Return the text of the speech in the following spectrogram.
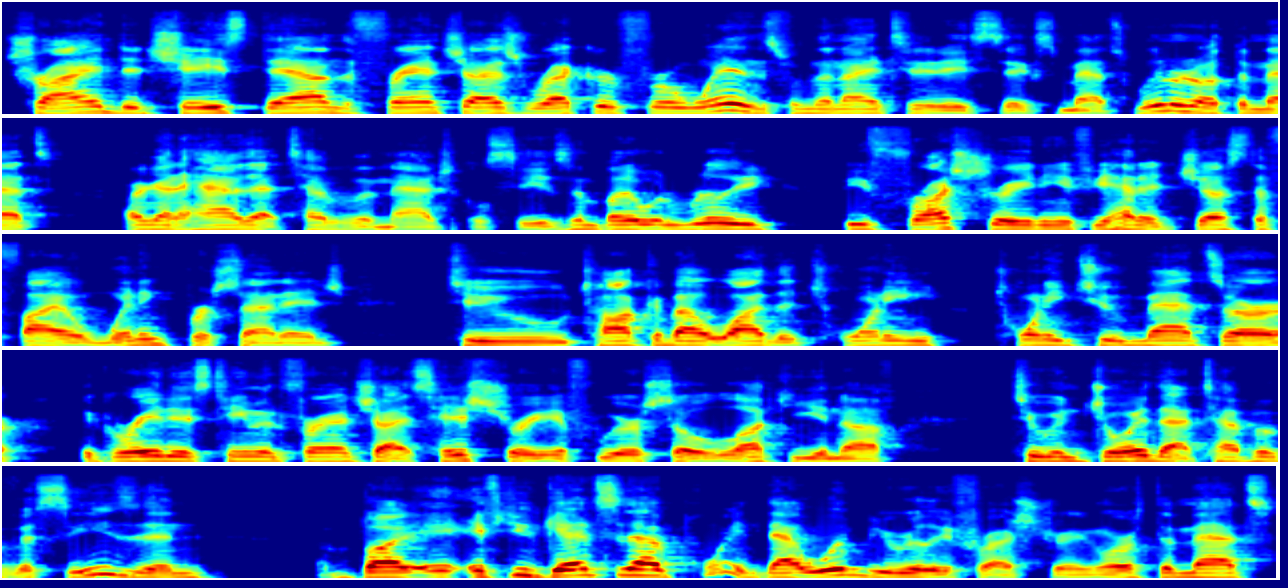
trying to chase down the franchise record for wins from the 1986 Mets. We don't know if the Mets are going to have that type of a magical season, but it would really be frustrating if you had to justify a winning percentage to talk about why the 2022 Mets are the greatest team in franchise history if we are so lucky enough to enjoy that type of a season. But if you get to that point, that would be really frustrating. Or if the Mets,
